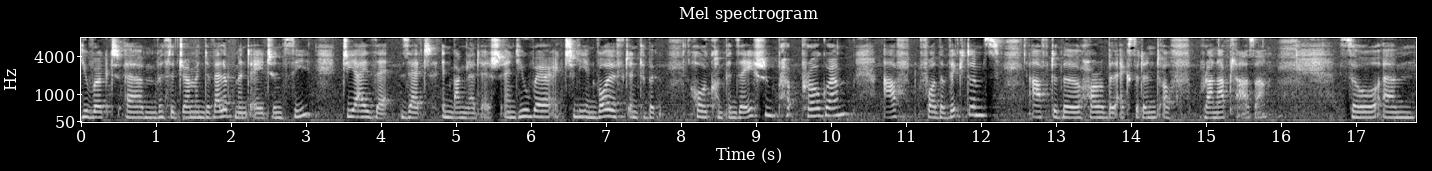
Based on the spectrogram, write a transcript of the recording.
you worked um, with the German Development Agency, GIZ, in Bangladesh, and you were actually involved into the whole compensation pro program for the victims after the horrible accident of Rana Plaza. So. Um,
